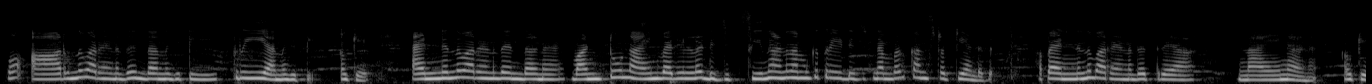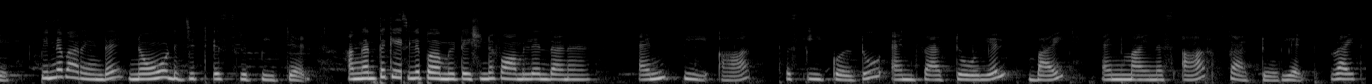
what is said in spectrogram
അപ്പോൾ ആർ എന്ന് പറയണത് എന്താണെന്ന് കിട്ടി? ത്രീ ആന്ന് കിട്ടി. ഓക്കെ എൻ എന്ന് പറയണത് എന്താണ്? വൺ ടു നയൻ വരെയുള്ള ഡിജിറ്റ്സിൽ നിന്നാണ് നമുക്ക് ത്രീ ഡിജിറ്റ് നമ്പർ കൺസ്ട്രക്ട് ചെയ്യേണ്ടത്. അപ്പോൾ എൻ എന്ന് പറയണത് എത്രയാണ് ആണ്. ഓക്കെ പിന്നെ പറയേണ്ടത് നോ ഡിജിറ്റ് ഇസ് റിപ്പീറ്റഡ് അങ്ങനത്തെ കേസിൽ പെർമ്യൂട്ടേഷന്റെ ഫോർമുല എന്താണ് N P R is equal to N factorial by N minus R factorial right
